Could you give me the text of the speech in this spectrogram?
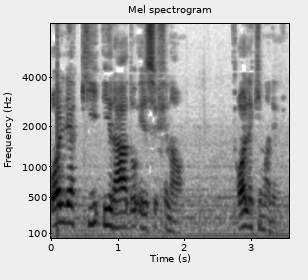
Olha que irado esse final. Olha que maneiro.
